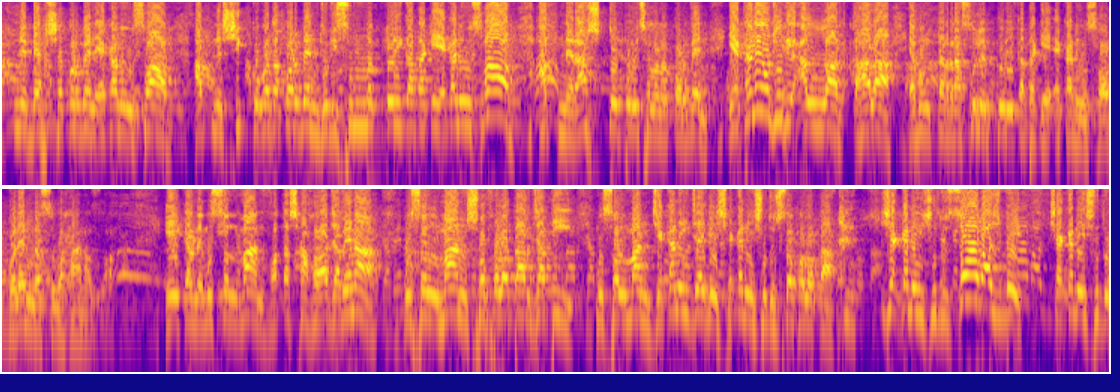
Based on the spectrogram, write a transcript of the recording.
আপনি ব্যবসা করবেন এখানেও সব আপনি শিক্ষকতা করবেন, যদি সুন্নত তরিকা থাকে এখানেও সব আপনি রাষ্ট্র পরিচালনা করবেন, এখানেও যদি আল্লাহ তাআলা এবং তার রাসূলের তরিকা থাকে এখানেও সব বলেন না সুবহানাল্লাহ। এই কারণে মুসলমান হতাশা হওয়া যাবে না। মুসলমান সফলতার জাতি, মুসলমান যেখানেই যাবে সেখানেই শুধু সফলতা। সেখানেই শুধু সব আসবে, সেখানেই শুধু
